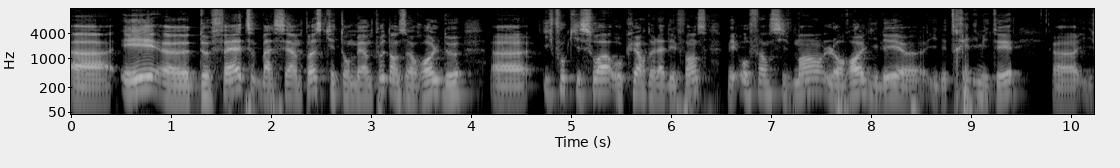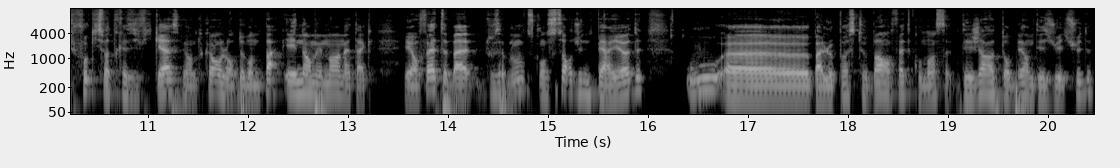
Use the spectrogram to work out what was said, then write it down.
Euh, et euh, de fait, bah, c'est un poste qui est tombé un peu dans un rôle de euh, il faut qu'il soit au cœur de la défense, mais offensivement, le rôle il est, euh, il est très limité. Euh, il faut qu'il soit très efficace, mais en tout cas, on ne leur demande pas énormément en attaque. Et en fait, bah, tout simplement parce qu'on sort d'une période où euh, bah, le poste bas en fait commence déjà à tomber en désuétude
